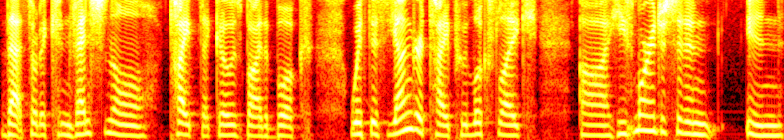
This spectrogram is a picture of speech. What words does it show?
that sort of conventional type that goes by the book with this younger type who looks like uh, he's more interested in in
